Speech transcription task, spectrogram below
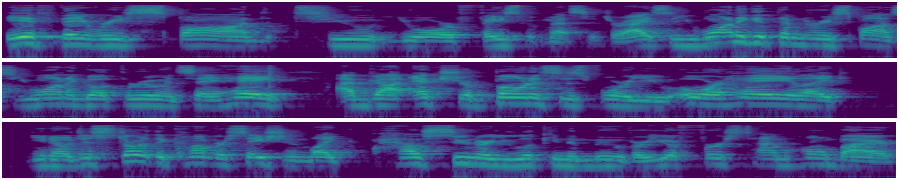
if they respond to your Facebook message right? So you want to get them to respond. So you want to go through and say hey I've got extra bonuses for you or hey like you know just start the conversation. Like how soon are you looking to move? Are you a first-time home buyer?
